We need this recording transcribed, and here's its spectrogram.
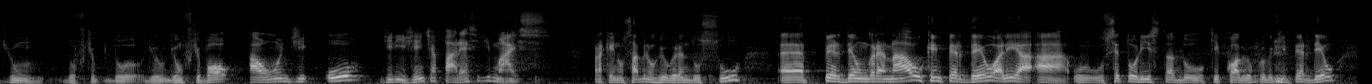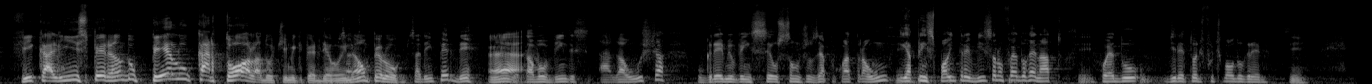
de, um, do, do, de, de um futebol aonde o dirigente aparece demais. Para quem não sabe, no Rio Grande do Sul, é, perdeu um Grenal, quem perdeu ali, a, a, o, o, setorista do que cobre o clube que perdeu, fica ali esperando pelo cartola do time que perdeu, não e não pelo... Não precisa nem perder. É. Eu estava ouvindo esse, a gaúcha, o Grêmio venceu o São José por 4 a 1 Sim. e a principal entrevista não foi a do Renato, Sim. foi a do diretor de futebol do Grêmio. Sim.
